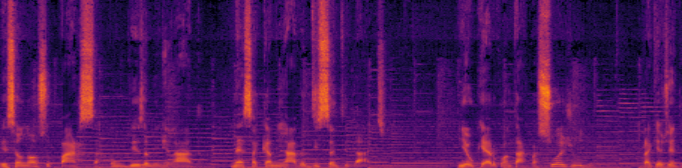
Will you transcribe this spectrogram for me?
Esse é o nosso parça, como diz a meninada, nessa caminhada de santidade. E eu quero contar com a sua ajuda para que a gente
